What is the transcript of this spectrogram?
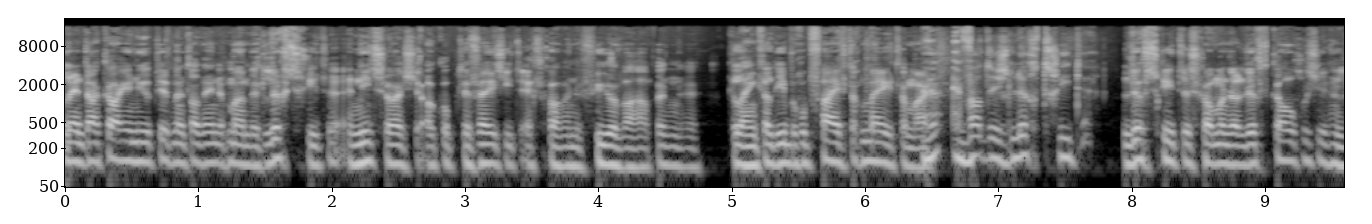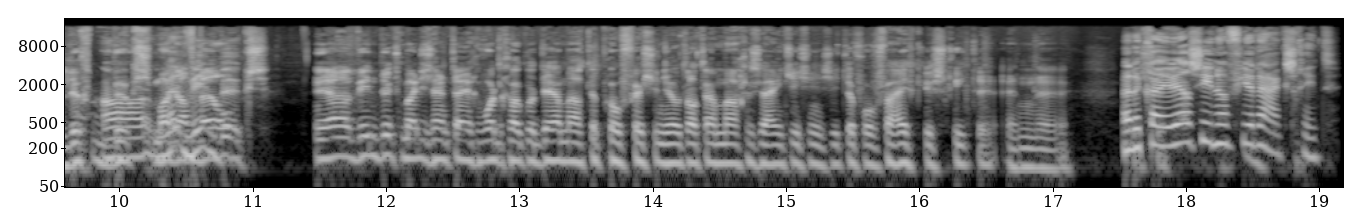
alleen daar kan je nu op dit moment alleen nog maar met lucht schieten. En niet zoals je ook op tv ziet, echt gewoon een vuurwapen. eh, klein kaliber op 50 meter. Maar En wat is luchtschieten? luchtschieten is gewoon met een luchtkogeltje, een luchtbuks. Oh, maar met dan wel, windbuks. ja, windbuks, maar die zijn tegenwoordig ook wel dermate professioneel... dat daar magazijntjes in zitten voor vijf keer schieten. En, Maar dan kan je wel zien of je raak schiet.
